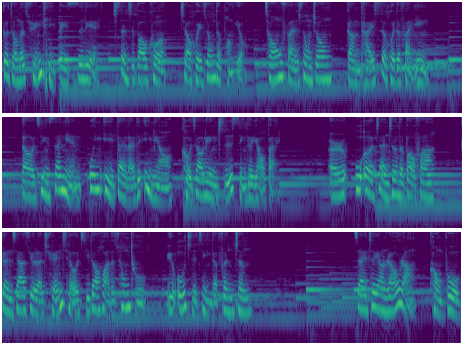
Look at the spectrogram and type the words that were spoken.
各种的群体被撕裂，甚至包括教会中的朋友。从反送中。港台社会的反应，到近三年瘟疫带来的疫苗口罩令执行的摇摆，而乌俄战争的爆发，更加剧了全球极端化的冲突与无止境的纷争。在这样扰攘、恐怖、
